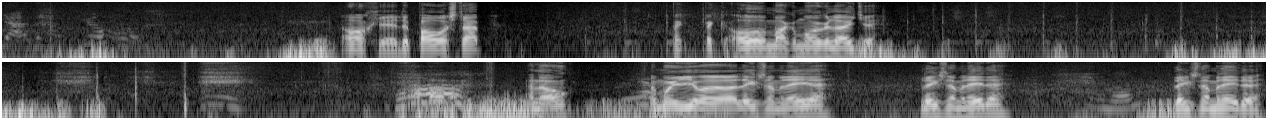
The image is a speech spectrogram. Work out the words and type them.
Ja, heel hoog. Och jee, de power step. Pek, pek. Oh, maak een mooi geluidje. En nou? Dan moet je hier eh, links naar beneden. Links naar beneden. Links naar beneden.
